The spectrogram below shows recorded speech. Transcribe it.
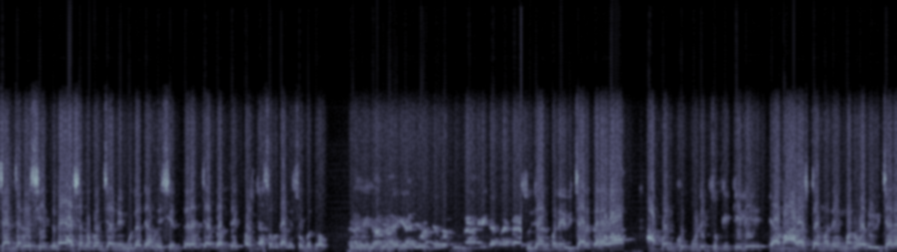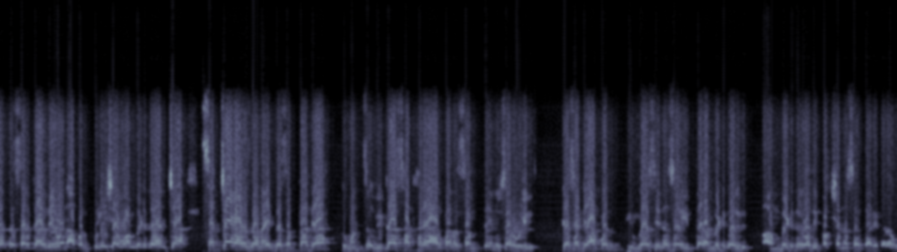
ज्यांच्याकडे शेत नाही अशा लोकांची आम्ही मुलं त्यामुळे शेतकऱ्यांच्या प्रत्येक प्रश्नासोबत आम्ही सोबत राहू सुजानपणे विचार करावा आपण खूप मोठी चुकी केली. या महाराष्ट्रामध्ये मनोवादी विचारांचं सरकार देऊन आपण फुले शाहू आंबेडकरांच्या सच्च्या वारसदांना एकदा सत्ता द्या. तुमचा विकास हा खऱ्या अर्थानं समतेनुसार होईल. त्यासाठी आपण भीमराज सेनासह इतर आंबेडकर आंबेडकरवादी पक्षांना सहकार्य करावं.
